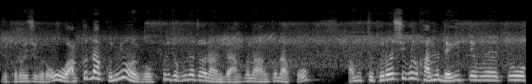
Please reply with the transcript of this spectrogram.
이제 그런 식으로. 오 안 끝났군요. 이거 프리저 줄 알았는데 안 끝나 안 끝났고. 아무튼 그런 식으로 가면 되기 때문에 또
